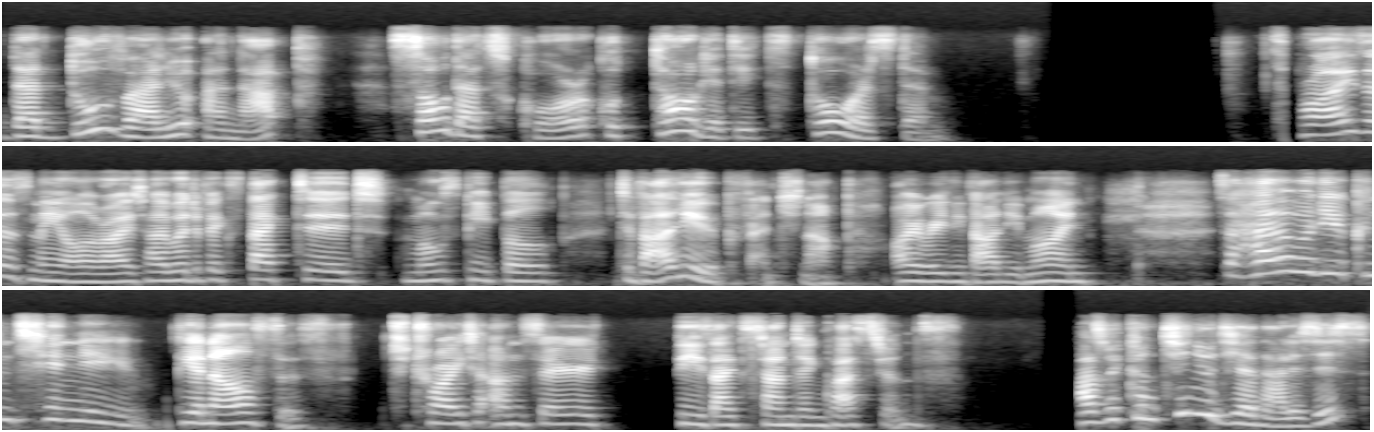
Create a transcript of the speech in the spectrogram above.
that do value an app so that SCOR could target it towards them. Surprises me, all right. I would have expected most people to value a prevention app. I really value mine. So, how will you continue the analysis to try to answer these outstanding questions? As we continue the analysis,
